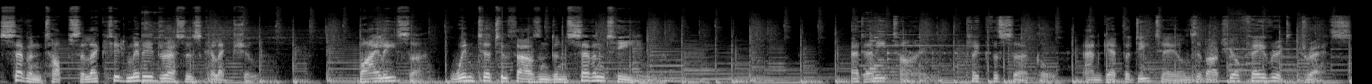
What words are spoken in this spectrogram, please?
7 Top Selected Midi Dresses Collection. By Lisa, Winter 2017. At any time, click the circle, and get the details about your favorite dress.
